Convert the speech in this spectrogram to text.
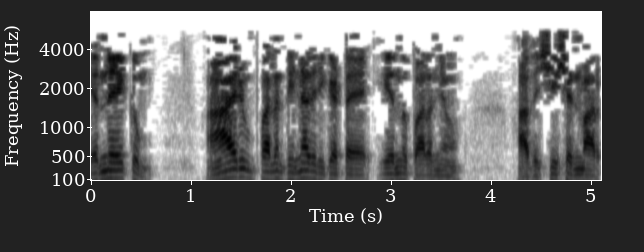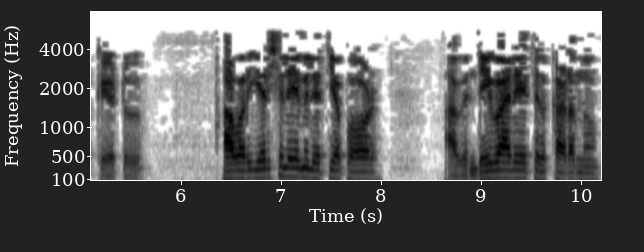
എന്നേക്കും ആരും ഫലം തിന്നാതിരിക്കട്ടെ എന്ന് പറഞ്ഞു. അത് ശിഷ്യന്മാർ കേട്ടു. അവർ യർശലേമിലെത്തിയപ്പോൾ അവൻ ദൈവാലയത്തിൽ കടന്നു.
